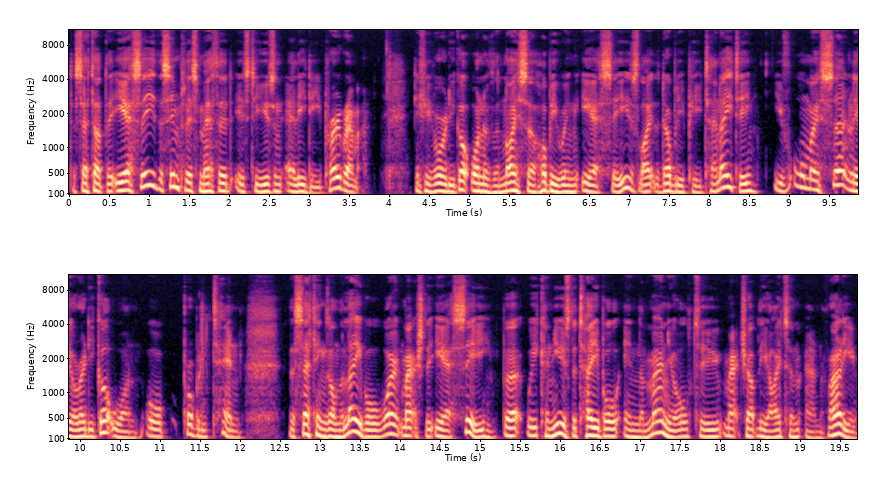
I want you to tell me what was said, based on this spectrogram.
To set up the ESC, the simplest method is to use an LED programmer. If you've already got one of the nicer Hobbywing ESCs like the WP1080, you've almost certainly already got one, or probably 10. The settings on the label won't match the ESC, but we can use the table in the manual to match up the item and value.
